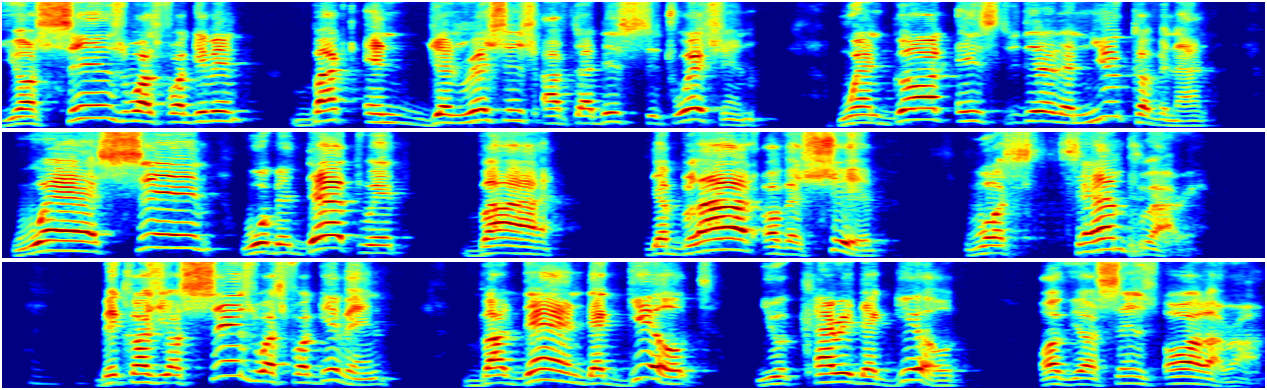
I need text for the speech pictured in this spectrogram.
Your sins was forgiven back in generations after this situation when God instituted a new covenant where sin will be dealt with by the blood of a sheep was temporary. Because your sins was forgiven but then the guilt you carry the guilt of your sins all around.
